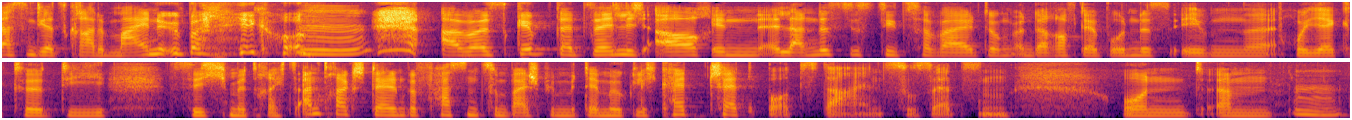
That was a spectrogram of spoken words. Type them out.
das sind jetzt gerade meine Überlegungen. Mhm. Aber es gibt tatsächlich auch in Landesjustizverwaltung und auch auf der Bundesebene Projekte, die sich mit Rechtsantragstellen befassen, zum Beispiel mit der Möglichkeit, Chatbots da einzusetzen. Und ähm, mhm.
